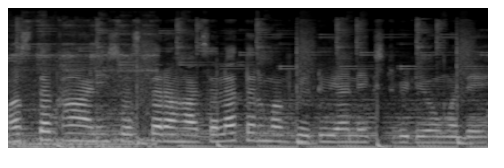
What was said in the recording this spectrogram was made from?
मस्त खा आणि स्वस्त रहा. चला तर मग भेटूया नेक्स्ट व्हिडिओमध्ये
